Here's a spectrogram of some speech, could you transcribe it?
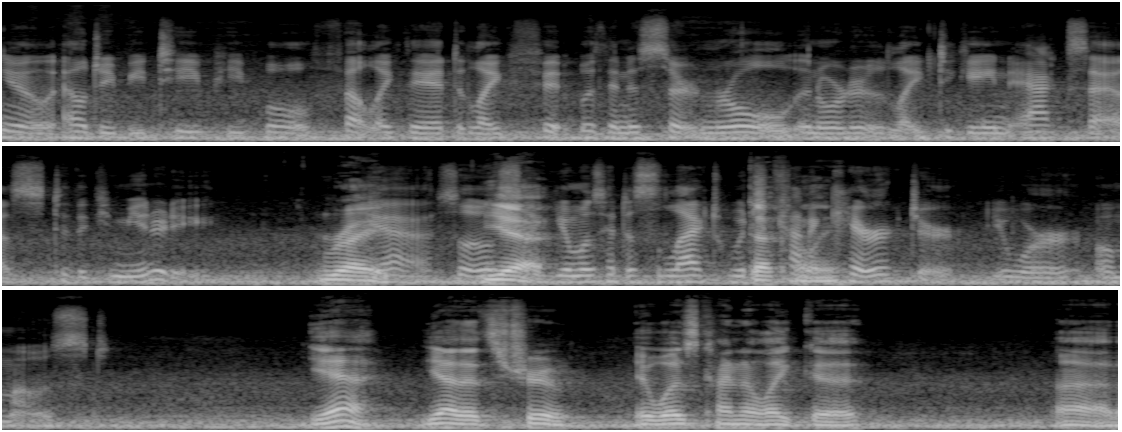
you know LGBT people felt like they had to like fit within a certain role in order like to gain access to the community. right. Yeah, so Yeah. like you almost had to select which kind of character you were almost. Yeah. Yeah. That's true. It was kind of like a, uh,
